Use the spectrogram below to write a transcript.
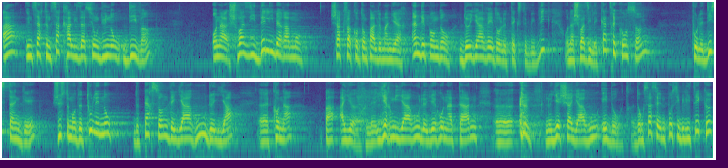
à une certaine sacralisation du nom divin. On a choisi délibérément, chaque fois quand on parle de manière indépendante de Yahvé dans le texte biblique, on a choisi les quatre consonnes pour les distinguer justement de tous les noms de personnes, des Yahou, de Yah, euh, qu'on n'a pas ailleurs. Le Yirmiyahu, le Yehonatan, euh, le Yeshayahu et d'autres. Donc ça, c'est une possibilité que,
